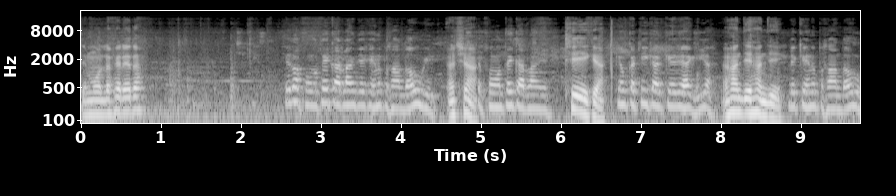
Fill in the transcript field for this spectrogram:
ਤੇ ਮੁੱਲ ਫਿਰ ਇਹਦਾ? ਇਹਦਾ ਫੋਨ ਤੇ ਕਰ ਲਾਂਗੇ ਜੇ ਕਿਸੇ ਨੂੰ ਪਸੰਦ ਆਊਗੀ। ਅੱਛਾ। ਤੇ ਫੋਨ ਤੇ ਕਰ ਲਾਂਗੇ। ਠੀਕ ਆ। ਕਿਉਂ ਕੱਟੀ ਕਰਕੇ ਇਹ ਹੈਗੀ ਆ? ਹਾਂਜੀ ਹਾਂਜੀ। ਜੇ ਕਿਸੇ ਨੂੰ ਪਸੰਦ ਆਊ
